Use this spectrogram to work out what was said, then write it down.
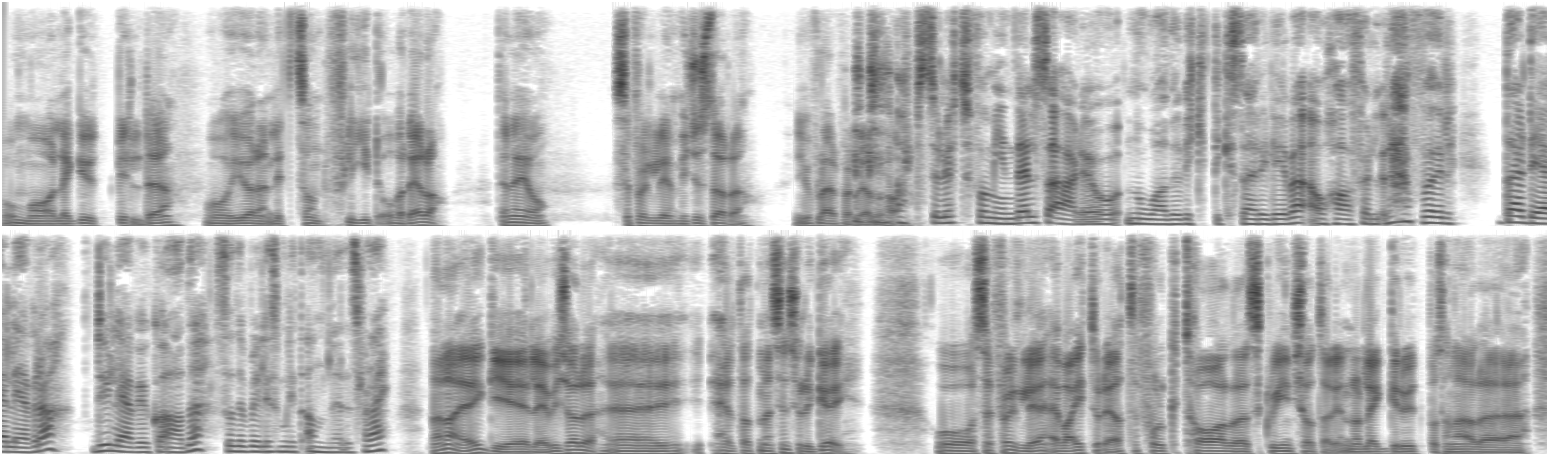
om å legge ut bilde og gjøre en litt sånn flid over det, da, den er jo selvfølgelig mye større jo flere følgere du har. Absolutt. For min del så er det jo noe av det viktigste her i livet, å ha følgere. For det er det jeg lever av. Du lever jo ikke av det, så det blir liksom litt annerledes for deg. Nei, nei, jeg lever ikke av det, eh, helt tatt, men jeg syns jo det er gøy. Og selvfølgelig, jeg vet jo det at folk tar screenshoter inn og legger ut på sånne her eh,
